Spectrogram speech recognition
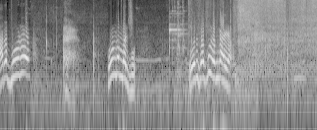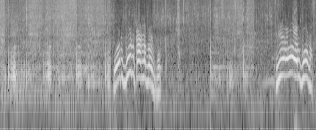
அரை பூணு உளுந்தம்பருப்பு. ஒரு கப்பு வெங்காயம். ஒரு பூன் கடலைப்பருப்பு சீரகம் ஒரு பூணும்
